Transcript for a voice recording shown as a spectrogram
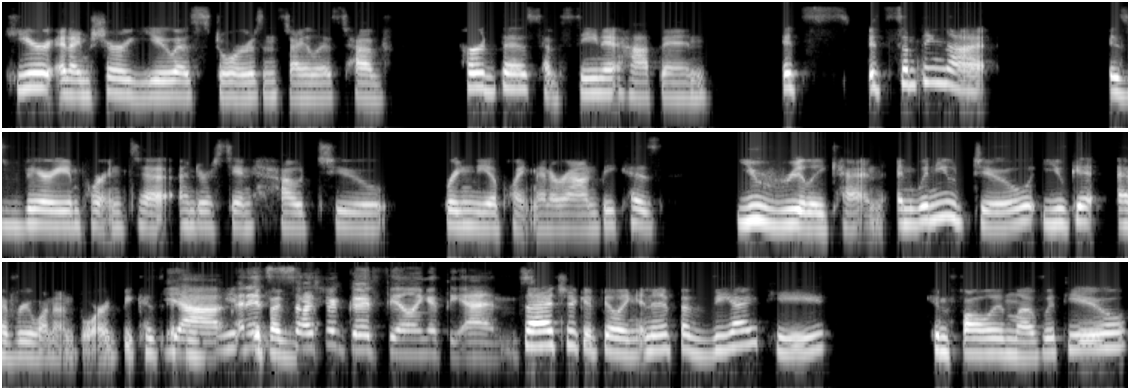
hear. And I'm sure you as stores and stylists have heard this, have seen it happen. It's it's something that is very important to understand how to bring the appointment around because you really can. And when you do, you get everyone on board because yeah, a, and it's a, such a good feeling at the end. Such a good feeling. And if a VIP can fall in love with you,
